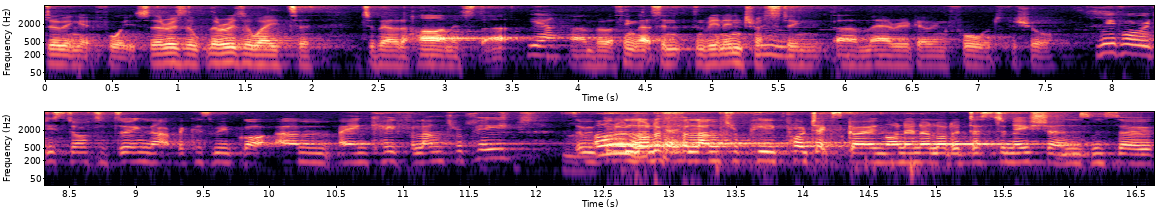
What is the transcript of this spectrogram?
doing it for you. So there is a, there is a way to, to be able to harness that. Yeah. Um, but I think that's going to be an interesting um, area going forward for sure. We've already started doing that because we've got um, A&K Philanthropy. So we've Oh, got a lot okay. of philanthropy projects going on in a lot of destinations. And so,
